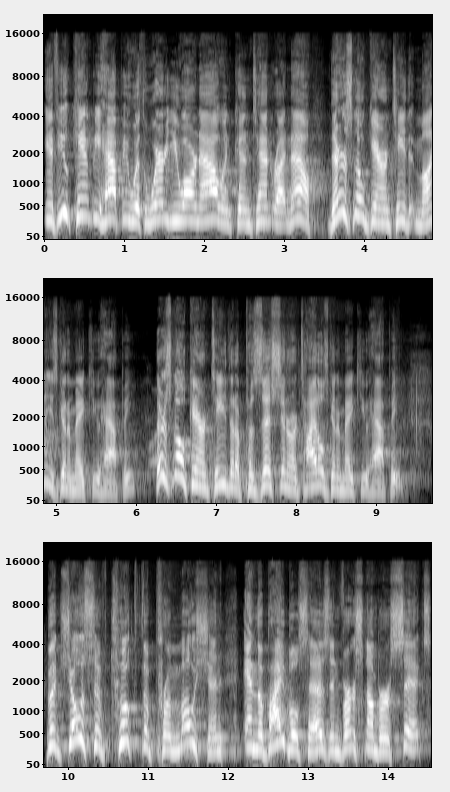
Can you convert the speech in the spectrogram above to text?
If you can't be happy with where you are now and content right now, there's no guarantee that money is going to make you happy. There's no guarantee that a position or a title is to make you happy. But Joseph took the promotion, and the Bible says in verse number six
